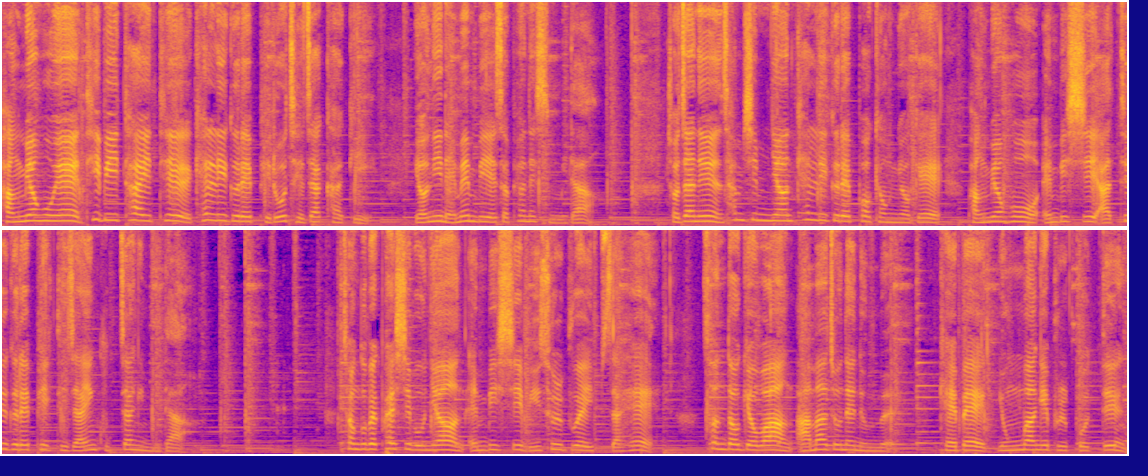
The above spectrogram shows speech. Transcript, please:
박명호의 TV 타이틀 캘리그래피로 제작하기 연인 M&B에서 편했습니다. 저자는 30년 캘리그래퍼 경력의 박명호 MBC 아트 그래픽 디자인 국장입니다. 1985년 MBC 미술부에 입사해 선덕여왕, 아마존의 눈물, 개백, 욕망의 불꽃 등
